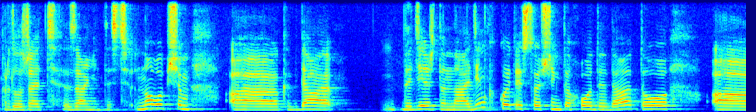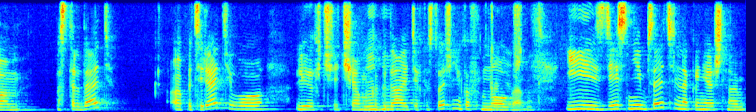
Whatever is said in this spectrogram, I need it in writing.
продолжать занятость. Но, в общем, а, когда надежда на один какой-то источник дохода, да, то а, пострадать а потерять его легче, чем угу. когда этих источников много. Конечно. И здесь не обязательно, конечно,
